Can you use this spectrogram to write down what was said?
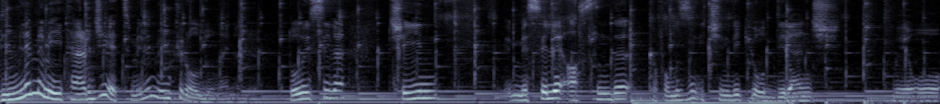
dinlememeyi tercih etmenin mümkün olduğuna inanıyorum. Dolayısıyla şeyin mesele aslında kafamızın içindeki o direnç ve o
